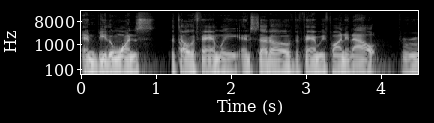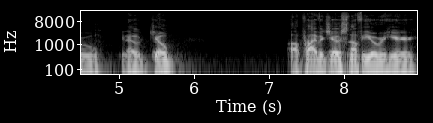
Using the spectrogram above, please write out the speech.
and be the ones to tell the family instead of the family finding out through you know Joe, uh, Private Joe Snuffy over here,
